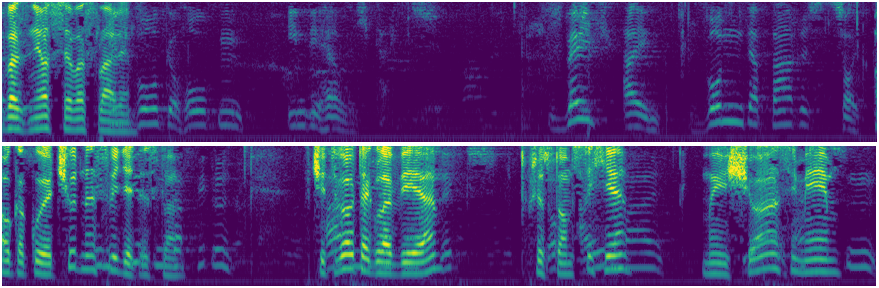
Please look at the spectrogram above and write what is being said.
вознесся во славе. О, какое чудное свидетельство! В четвертой главе, в шестом стихе, мы еще раз имеем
